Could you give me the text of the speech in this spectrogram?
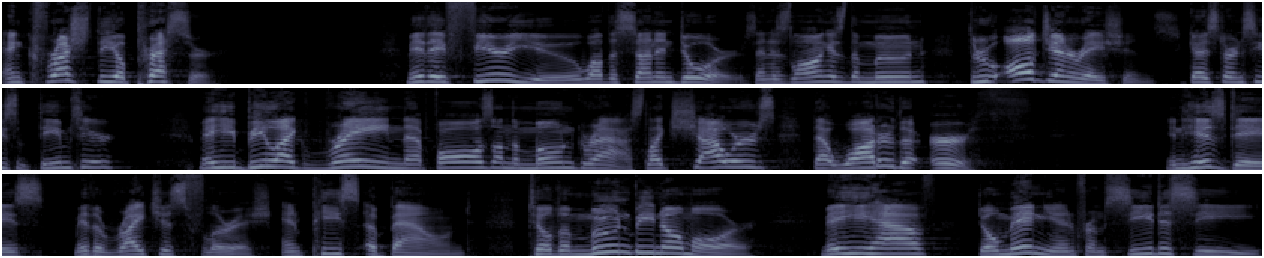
and crush the oppressor. May they fear you while the sun endures, and as long as the moon through all generations. You guys starting to see some themes here? May he be like rain that falls on the mown grass, like showers that water the earth. In his days, may the righteous flourish and peace abound, till the moon be no more. May he have dominion from sea to sea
